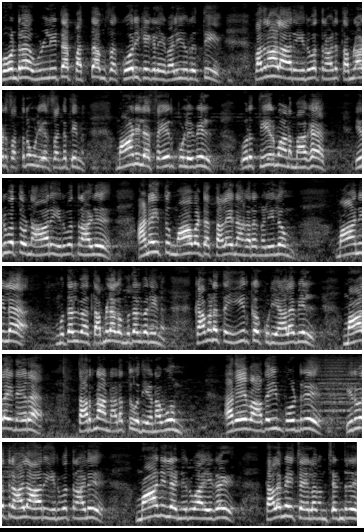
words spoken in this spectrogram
போன்ற உள்ளிட்ட பத்து அம்ச கோரிக்கைகளை வலியுறுத்தி பதினாலு ஆறு இருபத்தி நாலு தமிழ்நாடு சத்துணவு ஊழியர் சங்கத்தின் மாநில செயற்குழுவில் ஒரு தீர்மானமாக இருபத்தொன்று ஆறு இருபத்தி நாலு அனைத்து மாவட்ட தலைநகரங்களிலும் மாநில முதல்வர் தமிழக முதல்வரின் கவனத்தை ஈர்க்கக்கூடிய அளவில் மாலை நேர தர்ணா நடத்துவது எனவும் அதே அதையும் போன்று இருபத்தி நாலு ஆறு இருபத்தி நாலு மாநில நிர்வாகிகள் தலைமைச் செயலகம் சென்று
